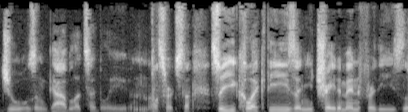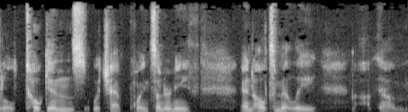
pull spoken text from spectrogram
jewels and goblets I believe and all sorts of stuff. So you collect these and you trade them in for these little tokens which have points underneath and ultimately um,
